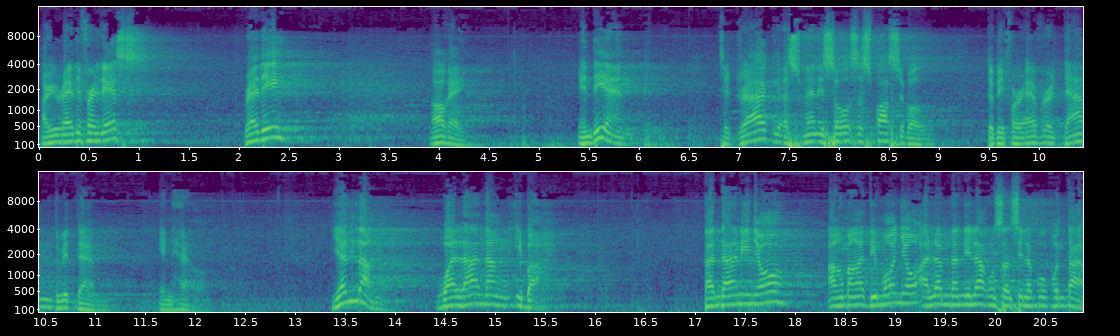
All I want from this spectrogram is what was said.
Are you ready for this? Ready? Okay. In the end, to drag as many souls as possible to be forever damned with them in hell. Yan lang. Wala nang iba. Tandaan ninyo, ang mga demonyo, alam na nila kung saan sila pupunta.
